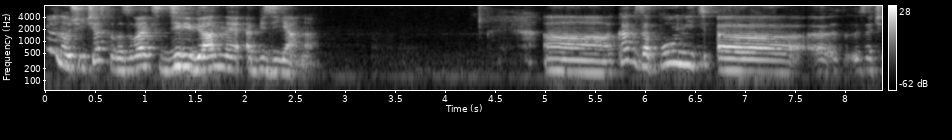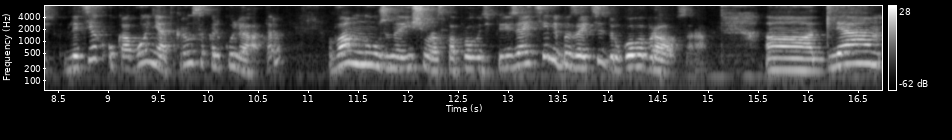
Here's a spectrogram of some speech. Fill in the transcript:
И она очень часто называется деревянная обезьяна. А, как заполнить а, значит для тех у кого не открылся калькулятор вам нужно еще раз попробовать перезайти либо зайти с другого браузера. А, для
